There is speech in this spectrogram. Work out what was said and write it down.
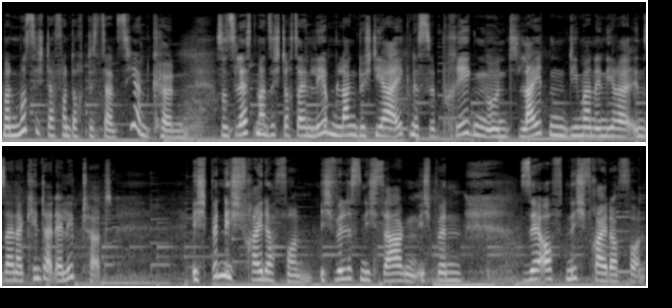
man muss sich davon doch distanzieren können. Sonst lässt man sich doch sein Leben lang durch die Ereignisse prägen und leiten, die man in, ihrer, in seiner Kindheit erlebt hat. Ich bin nicht frei davon. Ich will es nicht sagen. Ich bin sehr oft nicht frei davon.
